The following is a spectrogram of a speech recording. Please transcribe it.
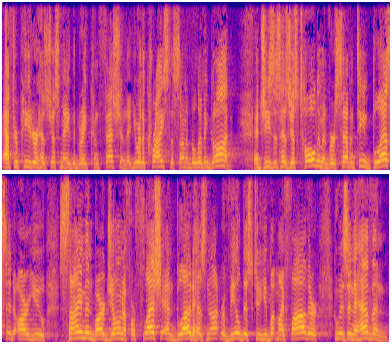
after Peter has just made the great confession that you are the Christ, the Son of the living God. And Jesus has just told him in verse 17, Blessed are you, Simon Bar Jonah, for flesh and blood has not revealed this to you, but my Father who is in heaven.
